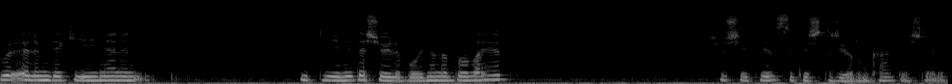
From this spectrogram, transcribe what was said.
Bu elimdeki iğnenin ipliğini de şöyle boynuna dolayıp şu şekil sıkıştırıyorum kardeşlerim.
